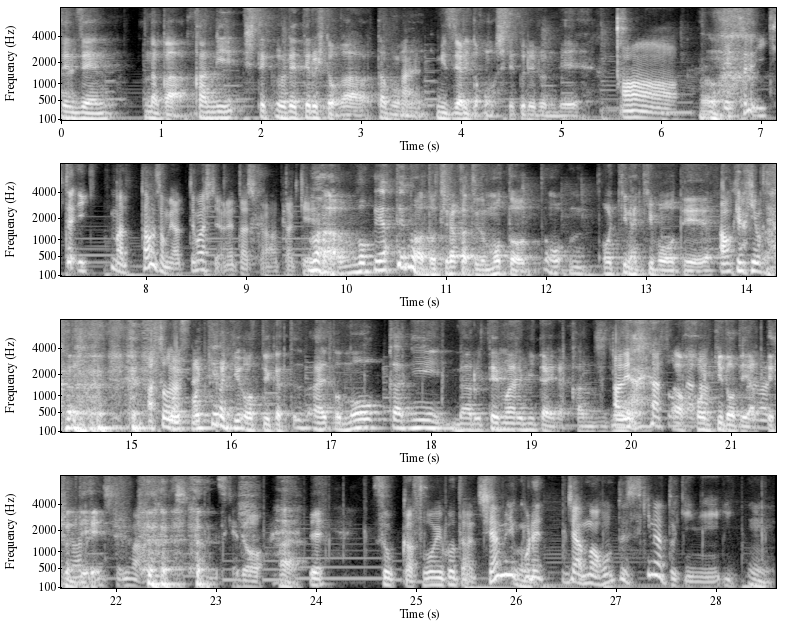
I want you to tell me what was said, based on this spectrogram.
全然、なんか管理してくれてる人が多はい。分水やりとかもしてくれるんで、ああ、うんえ、それ行きたい、まあ、タムさんもやってましたよね、確かあったっけ？まあ僕やってるのはどちらかというともっとお大きな希望で、あ、沖縄気持ちあ、そうなんですね。大きな希望っていうか、えっと農家になる手前みたいな感じのあ、いやいや、そんなあ本気度でやってるんで。今なんですけど、はい。そっか、そういうことなんちなみにこれ、じゃあ、まあ、本当に好きな時に行っうん。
